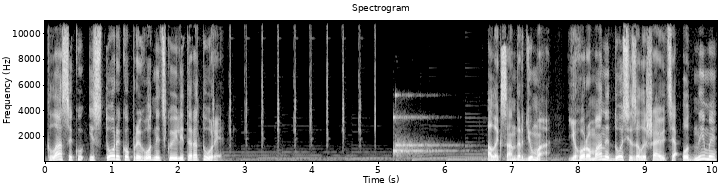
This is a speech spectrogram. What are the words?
класику історико-пригодницької літератури? Олександр Дюма. Його романи досі залишаються одними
